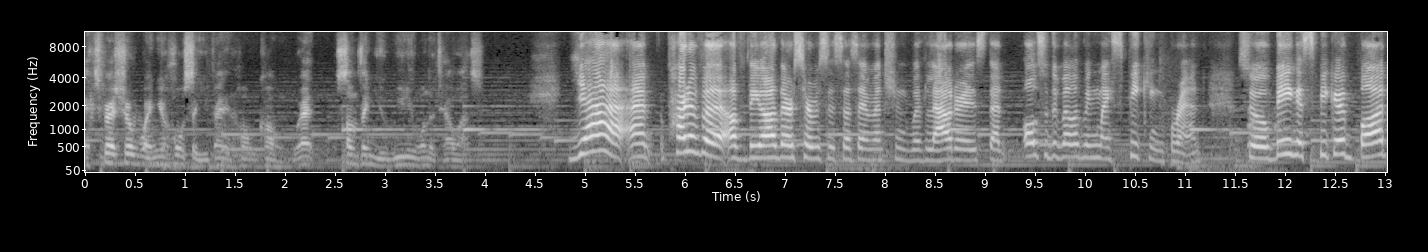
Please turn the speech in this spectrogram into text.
especially when you host an event in Hong Kong, where something you really want to tell us? Yeah, and part of, uh, of the other services, as I mentioned with Louder, is that also developing my speaking brand. So being a speaker, but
